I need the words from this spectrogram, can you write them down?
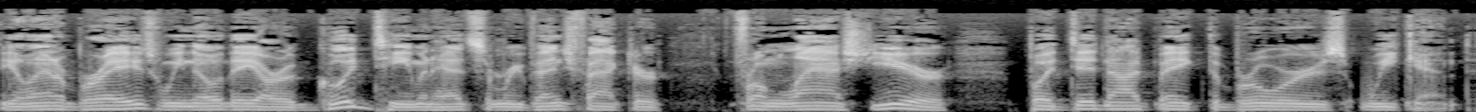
The Atlanta Braves, we know they are a good team and had some revenge factor from last year, but did not make the Brewers weekend.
